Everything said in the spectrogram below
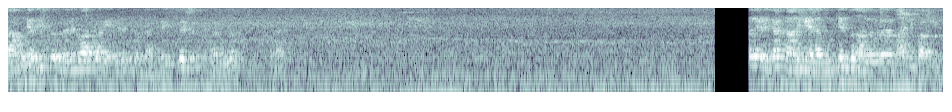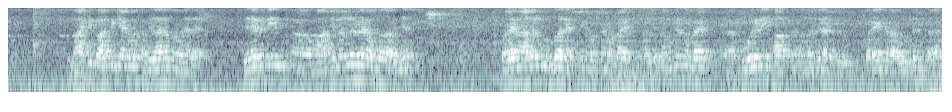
സാമൂഹ്യ അധിഷ്ഠിത പുനരധിവാസ കേന്ദ്രത്തിലുള്ള രജിസ്ട്രേഷൻ എന്ന ഉണ്ടാക്കി എടുക്കാൻ സാധിക്കില്ല നൂറ്റി അൻപത് ആളുകളെ മാറ്റി പാർപ്പിക്കും മാറ്റി പാർപ്പിക്കാനുള്ള സംവിധാനം എന്ന് പറഞ്ഞാൽ ഇതിനെപ്പറ്റി മാധ്യമങ്ങളിലൂടെ വന്നത് അറിഞ്ഞ് കുറേ നാളുകൾക്ക് മുമ്പ് തന്നെ ഇങ്ങനെ പ്രശ്നങ്ങൾ ഉണ്ടായിരുന്നു. അതിൽ നമുക്ക് നമ്മുടെ പൂരണി ഭാഗത്ത് അമ്പലത്തിനടുത്തൊരു കുറേ ഏക്കർ അറുപത് സ്ഥലം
